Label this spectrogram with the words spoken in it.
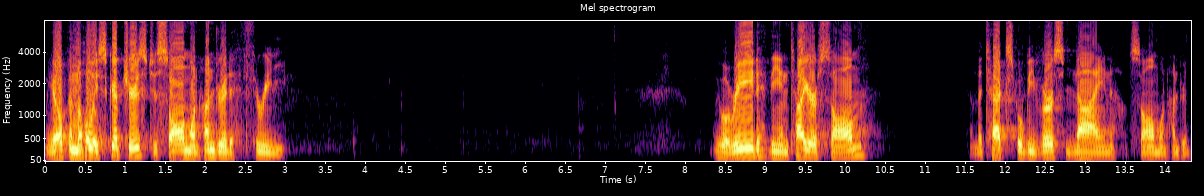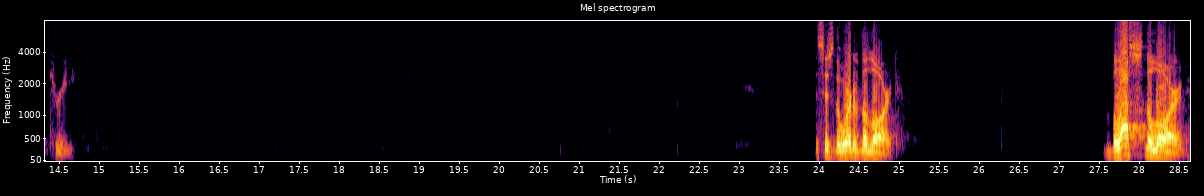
We open the Holy Scriptures to Psalm 103. We will read the entire psalm, and the text will be verse 9 of Psalm 103. This is the word of the Lord. Bless the Lord,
